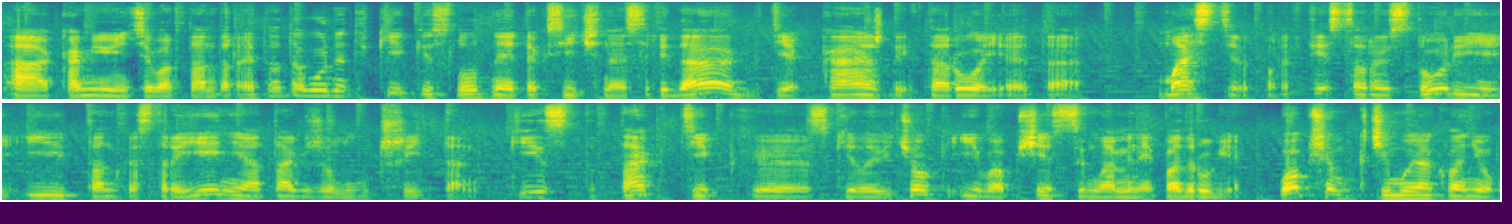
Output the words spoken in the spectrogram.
а комьюнити War Thunder это довольно-таки кислотная токсичная среда, где каждый второй это мастер, профессор истории и танкостроения, а также лучший танкист, тактик, э, скилловичок и вообще сын маминой подруги. В общем, к чему я клоню?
